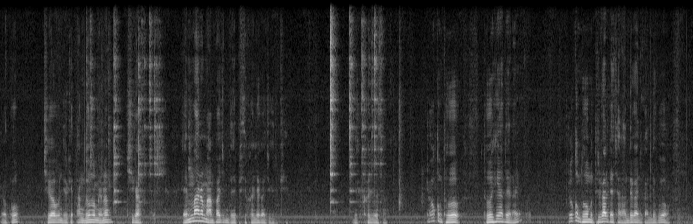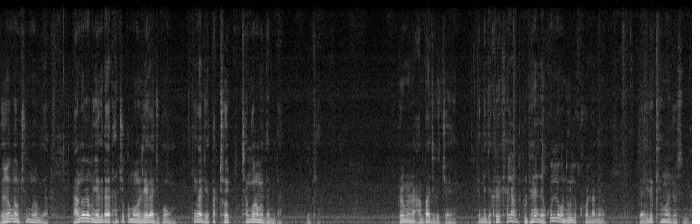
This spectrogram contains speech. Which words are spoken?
그래갖고 지갑은 이렇게 딱 넣어놓으면은 지갑 웬만하면 안 빠집니다 옆에서 걸려가지고 이렇게. 이렇게 걸려서. 조금 더 더 해야 되나요? 조금 더 하면 들어갈 때 잘 안 들어가니까 안 되고요. 요 정도면 충분합니다. 안 그러면 여기다가 단추구멍을 내 가지고 해가지고 딱 저, 잠궈 놓으면 됩니다. 이렇게. 그러면 안 빠지겠죠. 근데 이제 그렇게 하려면 또 불편하잖아요. 꿀려고 누르고 하려면 이렇게 하면 좋습니다.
